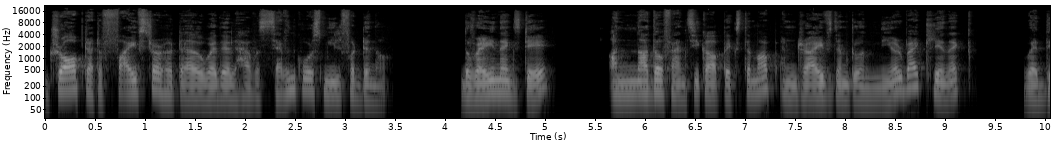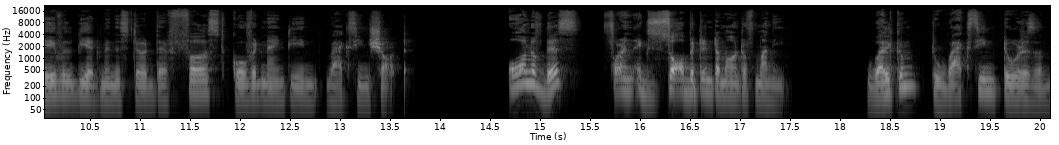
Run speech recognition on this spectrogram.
dropped at a five star hotel where they'll have a seven course meal for dinner. The very next day, another fancy car picks them up and drives them to a nearby clinic where they will be administered their first COVID 19 vaccine shot. All of this for an exorbitant amount of money. Welcome to vaccine tourism.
